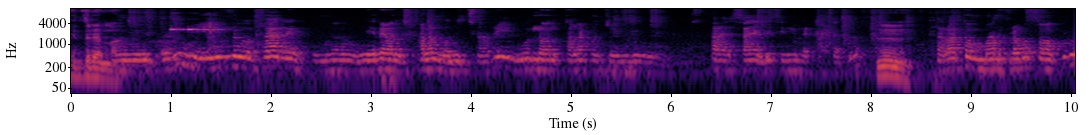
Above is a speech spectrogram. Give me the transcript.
ఇద్దరేమ్మా? ఇద్దరు మీ ఇల్లు ఒకసారి వేరే వాళ్ళ స్థలం కొనిచ్చినారు ఈ ఊర్లో వాళ్ళ తల కొంచెం ఇల్లు స్థా- సాయం చేసి ఇల్లు కట్టించారు. తర్వాత మన ప్రభుత్వం అప్పుడు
